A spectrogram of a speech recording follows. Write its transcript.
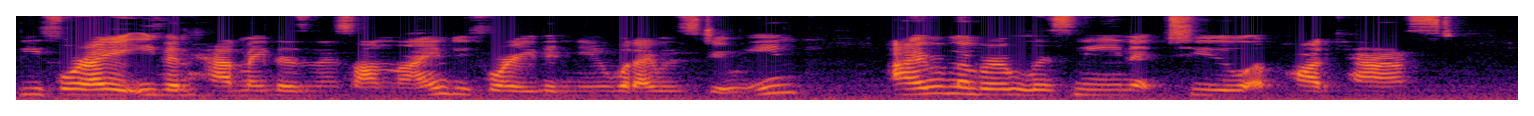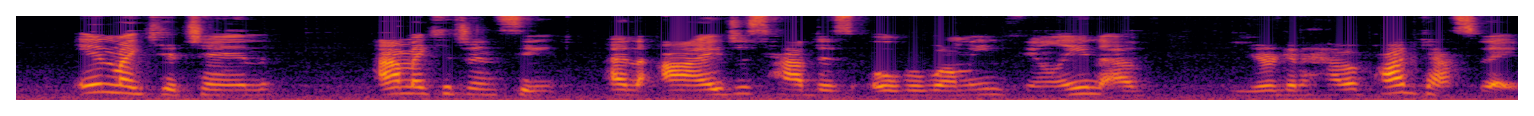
before I even had my business online, before I even knew what I was doing, I remember listening to a podcast in my kitchen, at my kitchen sink, and I just had this overwhelming feeling of you're going to have a podcast today.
